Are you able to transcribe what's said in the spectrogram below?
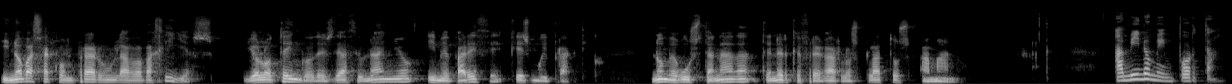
¿Y no vas a comprar un lavavajillas? Yo lo tengo desde hace un año y me parece que es muy práctico. No me gusta nada tener que fregar los platos a mano. A mí no me importa.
